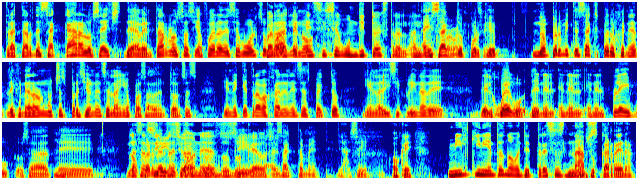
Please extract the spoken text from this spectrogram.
tratar de sacar a los edge, de aventarlos hacia afuera de ese bolso Para, para, darle que no. ese segundito extra al, al Exacto, porque sí. No permite sacks, pero gener- le generaron muchas presiones el año pasado. Entonces, tiene que trabajar en ese aspecto y en la disciplina de, del juego, de, en, el, en, el, en el playbook. O sea, eh, Mm. Las perderse asignaciones, los Sí, bloqueos, sí. Exactamente. Ya. Sí. Ok. 1593 En snaps, su carrera.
